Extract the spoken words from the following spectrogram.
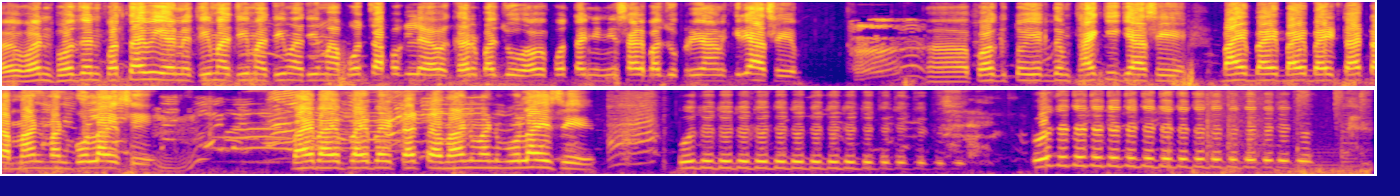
હવે વન ભોજન પતાવી અને ધીમા ધીમા ધીમા ધીમા પોચા પગલે હવે ઘર બાજુ હવે પોતાની નિશાળ બાજુ પ્રયાણ કર્યા છે પગ તો એકદમ થાકી ગયા છે bye bye bye bye tata માંડ માંડ બોલાય છે bye bye bye bye tata માંડ માંડ બોલાય છે ઉદુ દુ દુ દુ દુ દુ દુ દુ દુ દુ દુ દુ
